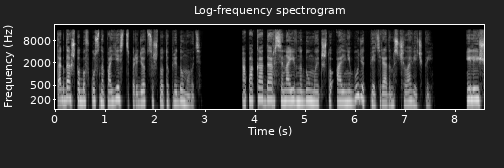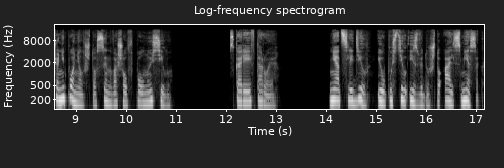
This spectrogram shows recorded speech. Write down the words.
тогда, чтобы вкусно поесть, придется что-то придумывать. А пока Дарси наивно думает, что Аль не будет петь рядом с человечкой. Или еще не понял, что сын вошел в полную силу. Скорее второе. Не отследил и упустил из виду, что Аль смесок,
